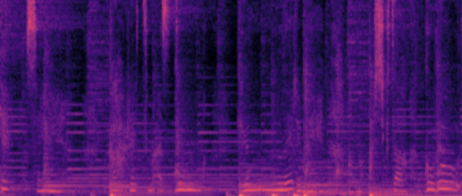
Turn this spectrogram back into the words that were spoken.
keşke seni kahretmezdim günlerimi. Ama aşkta gurur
